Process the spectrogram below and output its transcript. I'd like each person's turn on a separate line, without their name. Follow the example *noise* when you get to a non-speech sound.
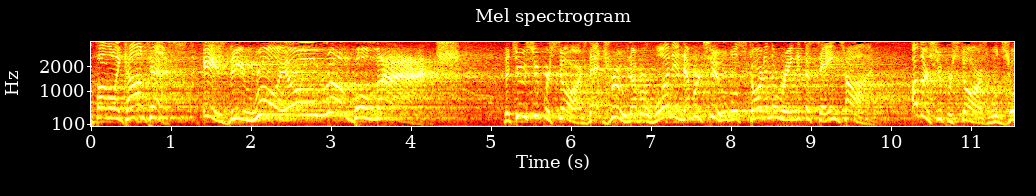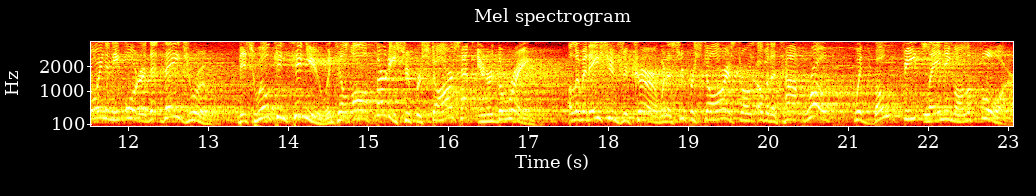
The following contest is the Royal Rumble match. The two superstars that drew number one and number two will start in the ring at the same time. Other superstars will join in the order that they drew. This will continue until all 30 superstars have entered the ring. Eliminations occur when a superstar is thrown over the top rope with both feet landing on the floor.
